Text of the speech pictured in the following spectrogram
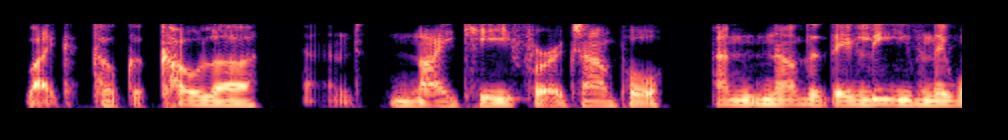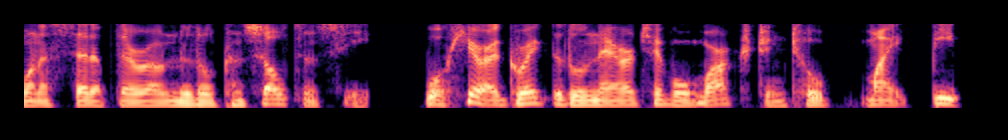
like Coca-Cola and Nike, for example. And now that they leave and they want to set up their own little consultancy. Well, here a great little narrative or marketing tool might be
